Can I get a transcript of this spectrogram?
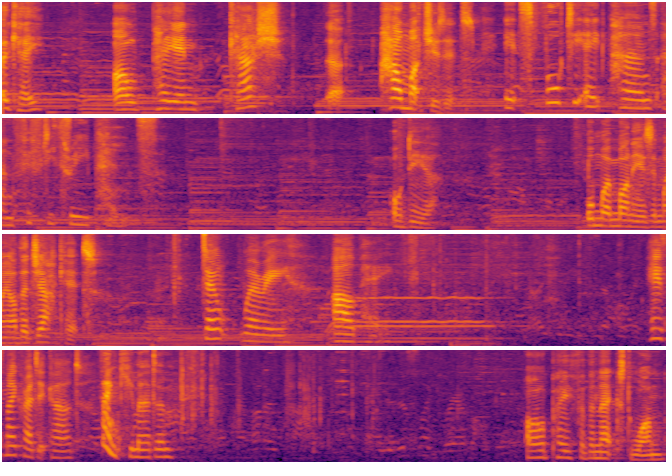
Okay, I'll pay in cash. Uh, how much is it? It's £48 and 53 pence. Oh dear. All my money is in my other jacket. Don't worry. I'll pay. Here's my credit card. Thank you, madam. I'll pay for the next one.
